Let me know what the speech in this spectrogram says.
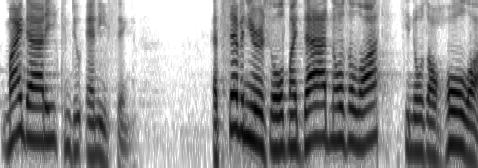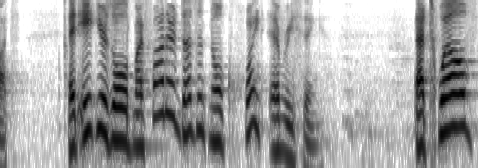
my daddy can do anything. At seven years old, my dad knows a lot. He knows a whole lot. At eight years old, my father doesn't know quite everything. At 12,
